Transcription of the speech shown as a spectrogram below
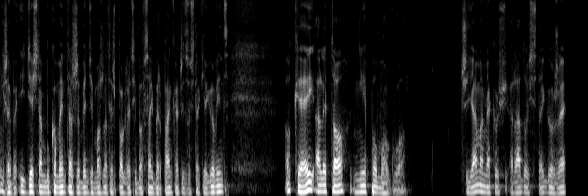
Żeby, I gdzieś tam był komentarz, że będzie można też pograć chyba w Cyberpunka, czy coś takiego, więc okej, okay, ale to nie pomogło. Czy ja mam jakąś radość z tego, że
